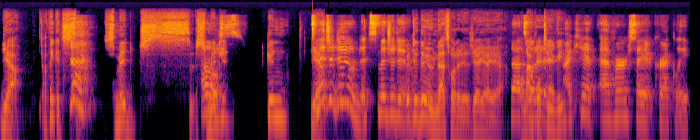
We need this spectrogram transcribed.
Yeah, I think it's smid s- oh, smidgen. Yeah, Schmigadoon. It's Schmigadoon. Schmigadoon. That's what it is. Yeah, yeah, yeah. That's on what Apple it is. TV. I can't ever say it correctly.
